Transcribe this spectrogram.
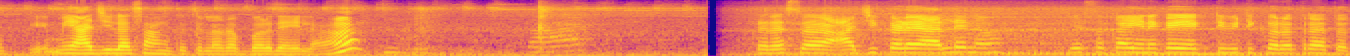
ओके मी आजीला सांगते तुला रबर द्यायला हां. तर असं आजीकडे आले ना की असं काही ना काही ॲक्टिव्हिटी करत राहतात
